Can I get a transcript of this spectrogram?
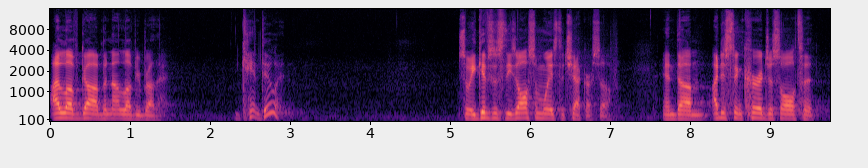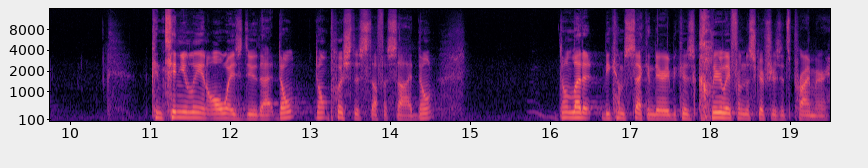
I love God, but not love your brother. You can't do it. So he gives us these awesome ways to check ourselves. And um, I just encourage us all to continually and always do that. Don't, don't push this stuff aside. Don't, don't let it become secondary because clearly from the scriptures it's primary.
